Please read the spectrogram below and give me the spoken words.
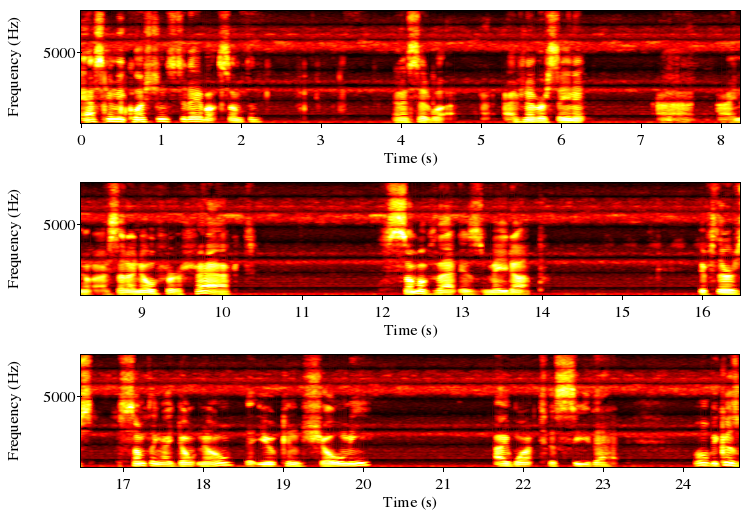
asking me questions today about something. And I said, "Well, I've never seen it. Uh, I know I said I know for a fact some of that is made up. If there's something I don't know that you can show me, I want to see that. Well, because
